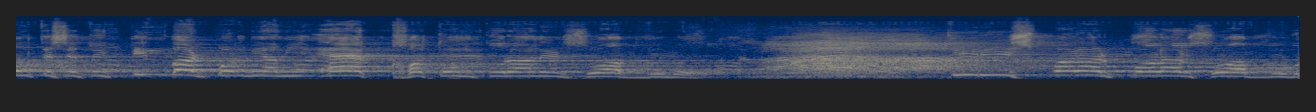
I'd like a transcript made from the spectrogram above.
বলতেছে, তুই তিনবার পড়বি, আমি এক খতম কোরআনের সোয়াব দিব। তিরিশ পাড়ার পড়ার সোয়াব দিব।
